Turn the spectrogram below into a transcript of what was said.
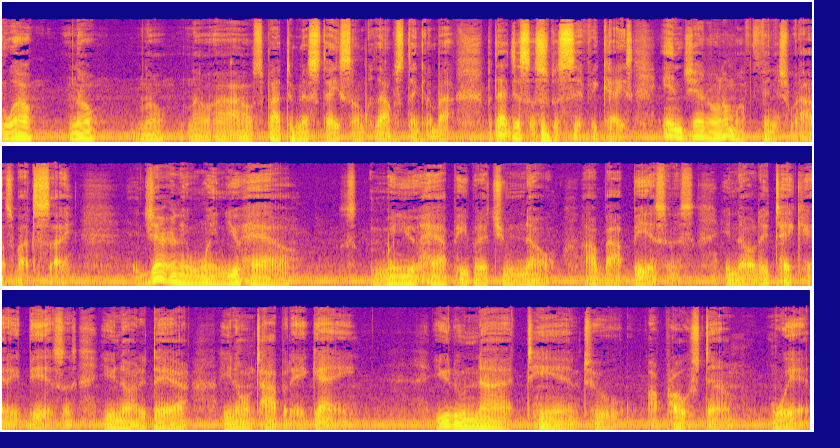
well, no, no, no. I, I was about to mistake something because I was thinking about, but that's just a specific case. In general, I'm gonna finish what I was about to say. Generally, when you have when you have people that you know about business, you know they take care of their business. You know that they're you know on top of their game. You do not tend to approach them with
